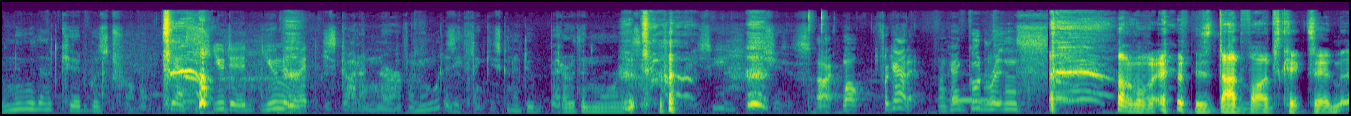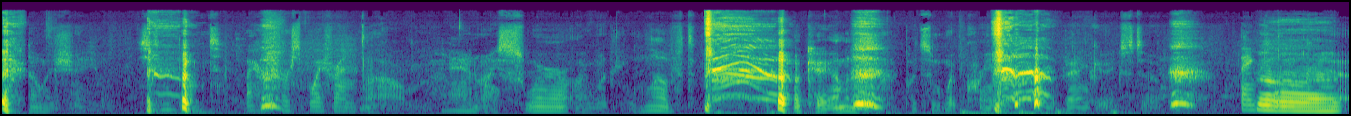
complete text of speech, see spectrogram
knew that kid was trouble. Yes, you did. You knew it. He's got a nerve. I mean, what does he think? He's gonna do better than Rory? Is he crazy? Jesus. All right, well, forget it. Okay, good riddance. I love it. His dad vibes kicked in. How is she? She's been dumped by her first boyfriend. Oh man, I swear I would love to. okay, I'm gonna put some whipped cream on the pancakes too. Thank uh, you. Yeah.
